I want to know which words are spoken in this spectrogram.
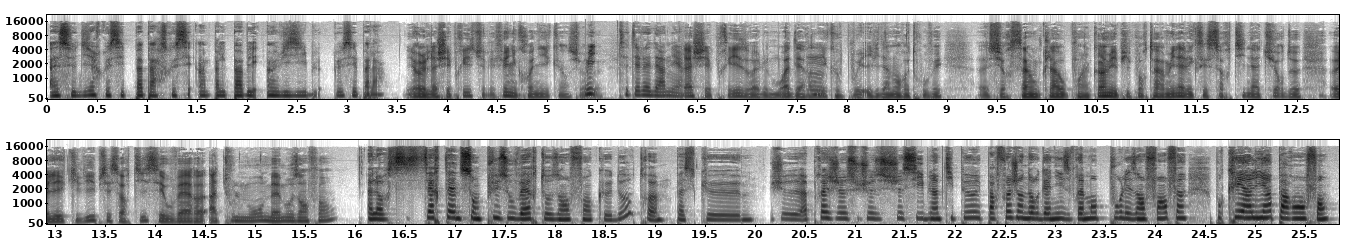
à se dire que c'est pas parce que c'est impalpable et invisible que c'est pas là. D'ailleurs, le lâcher prise, tu avais fait une chronique hein, sur Oui, c'était la dernière. lâcher prise, ouais, le mois dernier, Mm. que vous pouvez évidemment retrouver euh, sur soundcloud.com. Et puis pour terminer avec ces sorties nature de euh, l'équilibre, ces sorties, c'est ouvert euh, à tout le monde, même aux enfants? Alors certaines sont plus ouvertes aux enfants que d'autres parce que je, après je, je, je cible un petit peu et parfois j'en organise vraiment pour les enfants, enfin pour créer un lien parent-enfant.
